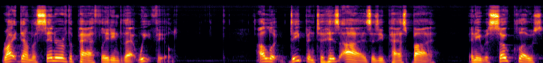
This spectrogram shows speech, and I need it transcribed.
right down the center of the path leading to that wheat field. I looked deep into his eyes as he passed by, and he was so close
